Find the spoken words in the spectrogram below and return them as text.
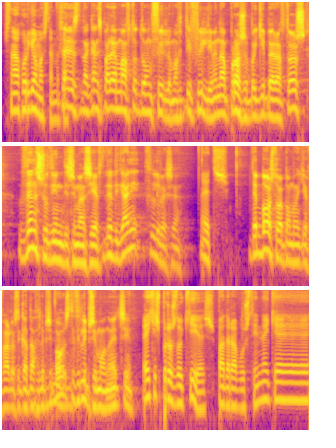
στεναχωριόμαστε μετά. Θέλεις να κάνεις παρέα με αυτόν τον φίλο, με αυτή τη φίλη, με ένα πρόσωπο εκεί πέρα. Αυτός δεν σου δίνει τη σημασία αυτή, δεν την κάνει, θλίβεσαι. Έτσι. Δεν μπω στο επόμενο κεφάλαιο στην κατάθλιψη, Ναι. μπω στη θλίψη μόνο, έτσι. Έχεις προσδοκίες, πάντα Αυγουστίνε, και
